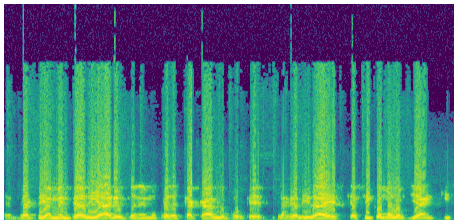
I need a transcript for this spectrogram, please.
eh, prácticamente a diario tenemos que destacarlo porque la realidad es que así como los Yankees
